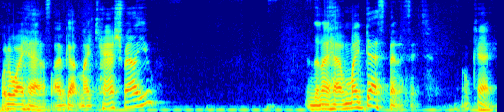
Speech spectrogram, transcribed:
What do I have? I've got my cash value, and then I have my death benefit. Okay.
